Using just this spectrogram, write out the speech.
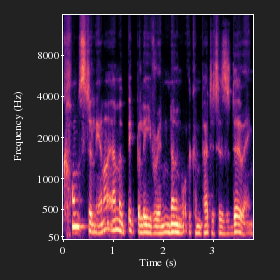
constantly, and I am a big believer in knowing what the competitors are doing,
